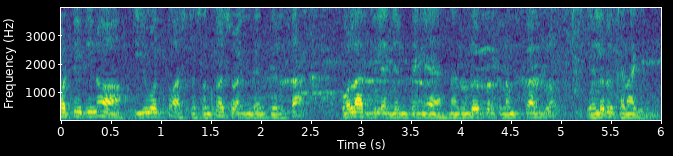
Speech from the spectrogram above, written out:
ಪಟ್ಟಿದ್ದೀನೋ ಇವತ್ತು ಅಷ್ಟು ಸಂತೋಷವಾಗಿದೆ ಅಂತ ಹೇಳ್ತಾ ಕೋಲಾರ ಜಿಲ್ಲೆಯ ಜನತೆಗೆ ನನ್ನ ಹೃದಯಪೂರ್ವಕ ನಮಸ್ಕಾರಗಳು. ಎಲ್ಲರೂ ಚೆನ್ನಾಗಿದ್ದೀನಿ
